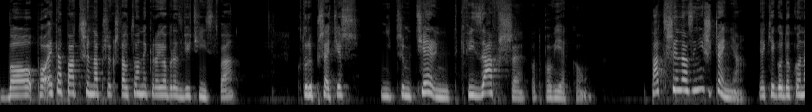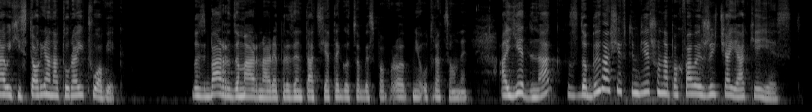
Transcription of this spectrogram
bo poeta patrzy na przekształcony krajobraz dzieciństwa, który przecież niczym cierń tkwi zawsze pod powieką. Patrzy na zniszczenia, jakiego dokonały historia, natura i człowiek. To jest bardzo marna reprezentacja tego, co bezpowrotnie utracone. A jednak zdobywa się w tym wierszu na pochwałę życia, jakie jest.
